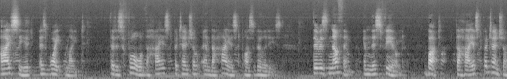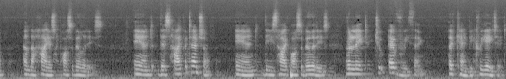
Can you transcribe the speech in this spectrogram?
I see it as white light that is full of the highest potential and the highest possibilities. There is nothing in this field but the highest potential and the highest possibilities. And this high potential and these high possibilities relate to everything that can be created.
